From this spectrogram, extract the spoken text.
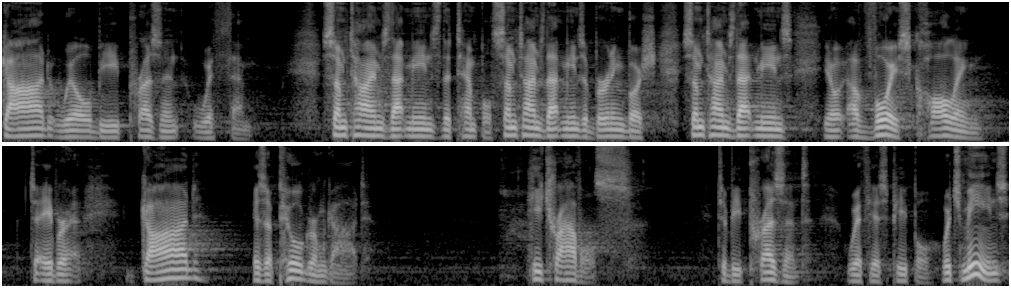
God will be present with them. Sometimes that means the temple. Sometimes that means a burning bush. Sometimes that means, you know, a voice calling to Abraham. God is a pilgrim God. He travels to be present with his people, which means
